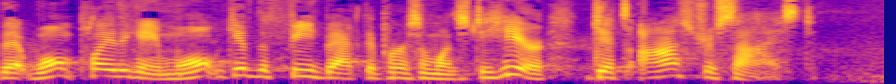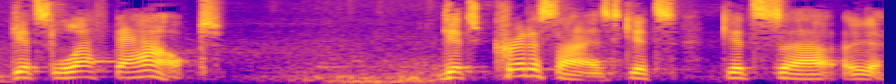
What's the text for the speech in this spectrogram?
that won't play the game, won't give the feedback the person wants to hear, gets ostracized, gets left out gets criticized, gets, gets, uh,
